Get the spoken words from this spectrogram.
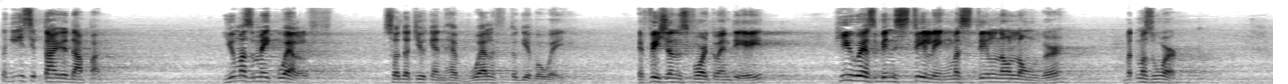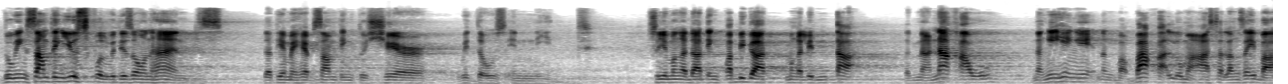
Nag-iisip tayo dapat. You must make wealth so that you can have wealth to give away. Ephesians 4.28 He who has been stealing must steal no longer, but must work, doing something useful with his own hands, that he may have something to share with those in need. So yung mga dating pabigat, mga linta, nagnanakaw, nangihingi, ng babaka, lumaasa lang sa iba,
